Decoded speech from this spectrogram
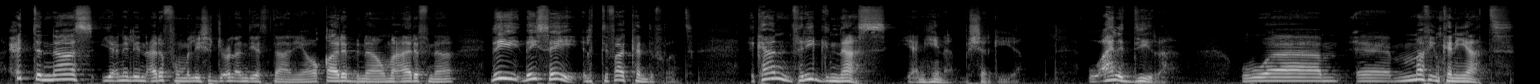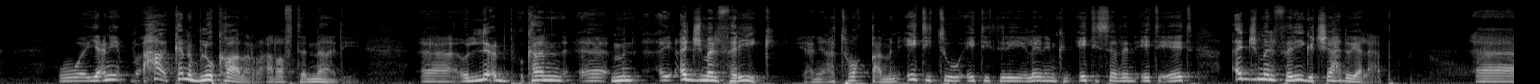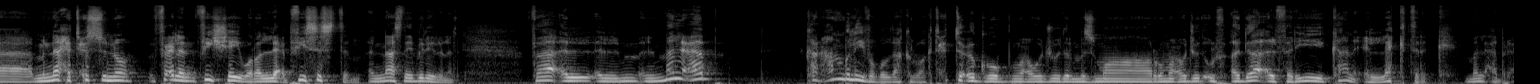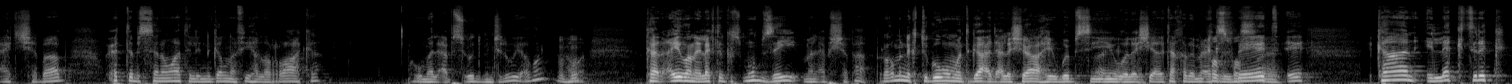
حتى الناس يعني اللي نعرفهم اللي يشجعوا الأندية الثانية وقرايبنا ومعارفنا they they say الاتفاق كان different كان فريق الناس يعني هنا بالشرقية وأهل الديرة وما في إمكانيات. ويعني كان blue collar عرفت النادي. آه، واللعب كان آه، من أجمل فريق. يعني أتوقع من 82 83 لين يمكن 87 88 أجمل فريق تشاهده يلعب. آه، من ناحية تحس إنه فعلا في شيء ورا اللعب في سيستم الناس they believe in it. فالملعب كان unbelievable ذاك الوقت. حتى عقب مع وجود المزمار ومع وجود أداء الفريق كان electric ملعب رعاية الشباب. وحتى بالسنوات اللي نقلنا فيها للراكة هو ملعب سعود بن جلوي أظن. كان أيضا الكتريك مو بزي ملعب الشباب. رغم إنك تقوم وانت قاعد على شاهي وبيبسي أيوة. والأشياء اللي تأخذها معك البيت إيه. كان الكتريك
